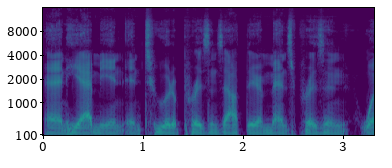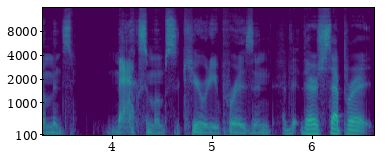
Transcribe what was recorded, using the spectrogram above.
and he had me in, in two of the prisons out there men's prison women's maximum security prison They're separate.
